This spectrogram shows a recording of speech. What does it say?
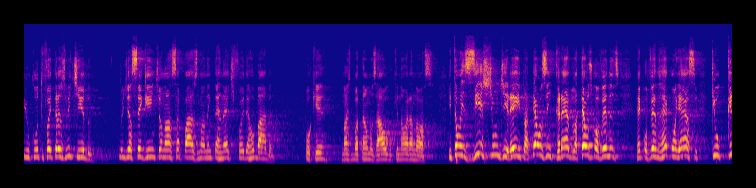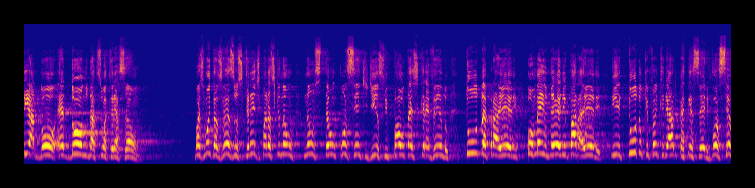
e o culto foi transmitido. No dia seguinte, a nossa página na internet foi derrubada, porque nós botamos algo que não era nosso. Então existe um direito, até os incrédulos, até os governos, governos reconhecem que o Criador é dono da sua criação. Mas muitas vezes os crentes parece que não, não estão conscientes disso, e Paulo está escrevendo: tudo é para Ele, por meio dele e para Ele, e tudo que foi criado pertence a Ele. Você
